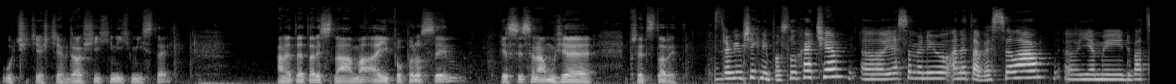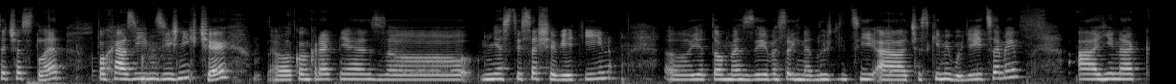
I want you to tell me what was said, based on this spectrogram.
určitě ještě v dalších jiných místech. Aneta je tady s náma a jí poprosím, jestli se nám může představit. Zdravím všechny posluchače, eh, já se jmenuji Aneta Veselá, eh, je mi 26 let, pocházím z Jižních Čech, eh, konkrétně z městy se Ševětín, je to mezi Veselých nad Lužnicí a Českými Budějicemi. A jinak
